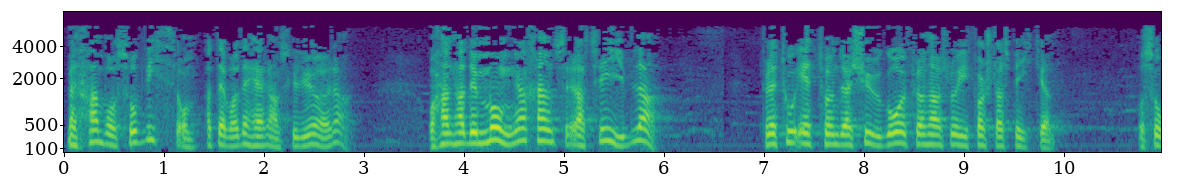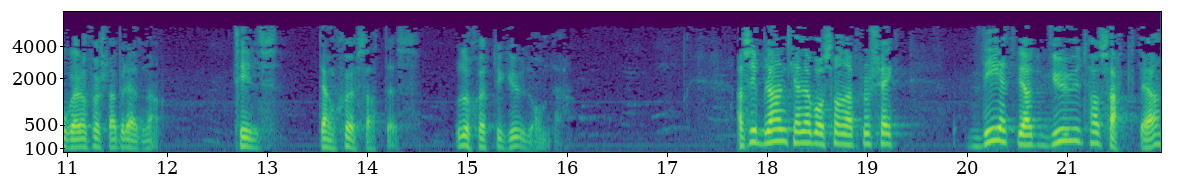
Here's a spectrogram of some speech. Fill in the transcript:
Men han var så viss om att det var det här han skulle göra och han hade många chanser att tvivla. För det tog 120 år från han slog i första spiken. Och sågade de första brädorna tills den sjösattes. Och då skötte Gud om det. Alltså ibland kan det vara sådana projekt. Vet vi att Gud har sagt det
